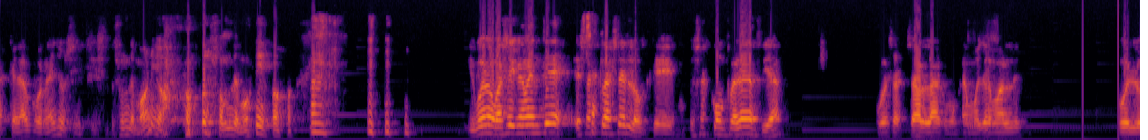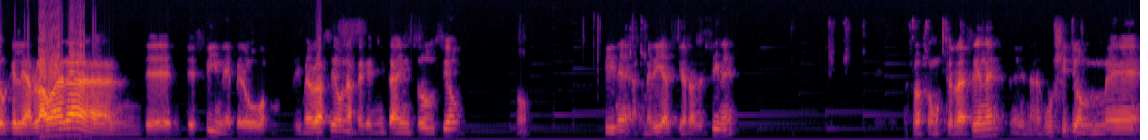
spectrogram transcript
has quedado con ellos, y, son demonios, son demonios. y bueno, básicamente esas clases, lo que, esas conferencias, o esas charlas, como queramos llamarle, pues lo que le hablaba era de, cine, pero primero hacía una pequeñita introducción. Cine, Almería, tierra de cine. Nosotros somos tierra de cine. En algún sitio me,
